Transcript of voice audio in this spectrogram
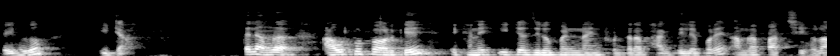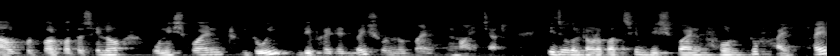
by হলো ইটা তাহলে আমরা আউটপুট পাওয়ারকে এখানে eta zero point nine four দ্বারা ভাগ দিলে পরে আমরা পাচ্ছি হলো আউটপুট পাওয়ার কত ছিল? উনিশ পয়েন্ট দুই ডিভাইডেড বাই শূন্য পয়েন্ট নয় চার। ইজুগলটা আমরা পাচ্ছি বিশ point four two five five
